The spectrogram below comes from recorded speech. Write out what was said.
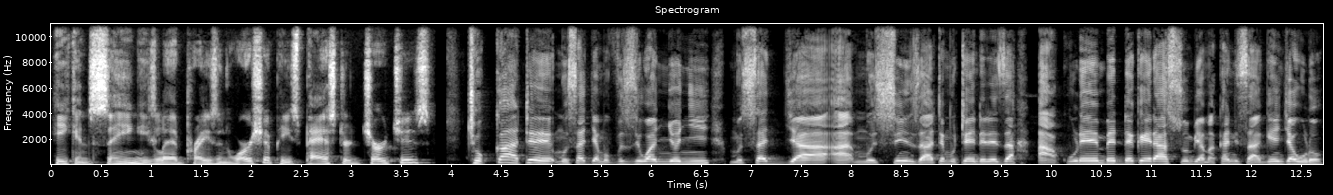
He can sing. He's led praise and worship. He's pastored churches. kyokka ate musajja muvuzi wa nnyonyi musajja musinza ate mutendereza akulembeddeko era asumbye amakanisa ag'enjawulo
